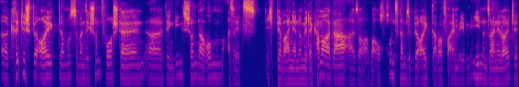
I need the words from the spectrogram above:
äh, kritisch beäugt. Da musste man sich schon vorstellen, äh, denen ging es schon darum, also jetzt, ich, wir waren ja nur mit der Kamera da, also aber auch uns haben sie beäugt, aber vor allem eben ihn und seine Leute,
